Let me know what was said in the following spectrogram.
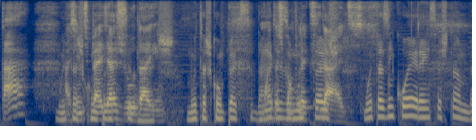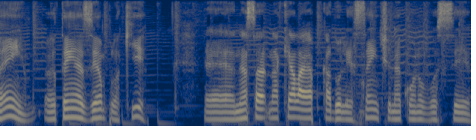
Tá? Muitas gente pede ajuda aí. complexidades. Muitas complexidades Muitas e muitas, complexidades. muitas incoerências também. Eu tenho exemplo aqui. é, nessa, naquela época adolescente, né, quando você.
